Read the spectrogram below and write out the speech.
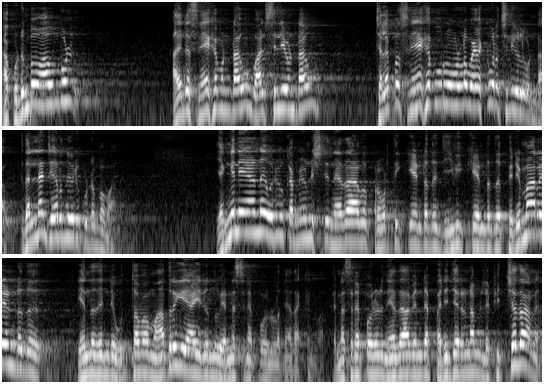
ആ കുടുംബമാവുമ്പോൾ അതിന്റെ സ്നേഹമുണ്ടാവും വാത്സല്യം ഉണ്ടാവും. ചിലപ്പോൾ സ്നേഹപൂർവമുള്ള വഴക്കുറച്ചിലുകളും ഉണ്ടാവും. ഇതെല്ലാം ചേർന്ന ഒരു കുടുംബമാണ്. എങ്ങനെയാണ് ഒരു കമ്മ്യൂണിസ്റ്റ് നേതാവ് പ്രവർത്തിക്കേണ്ടത് ജീവിക്കേണ്ടത് പെരുമാറേണ്ടത് എന്നതിന്റെ ഉത്തമ മാതൃകയായിരുന്നു എൻ എസിനെ പോലുള്ള നേതാക്കന്മാർ. എൻ എസിനെ പോലൊരു നേതാവിന്റെ പരിചരണം ലഭിച്ചതാണ്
